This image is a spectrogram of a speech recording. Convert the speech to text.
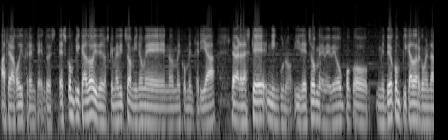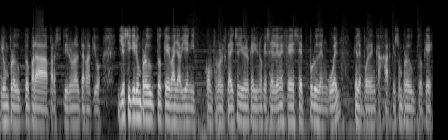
hacer algo diferente. Entonces, es complicado y de los que me ha dicho a mí no me, no me convencería, la verdad es que ninguno. Y de hecho me, veo un poco, me veo complicado recomendarle un producto para, para sustituir un alternativo. Yo sí quiero un producto que vaya bien y conforme los que ha dicho, yo creo que hay uno que es el MFS Prudent Wealth, que le puede encajar, que es un producto que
